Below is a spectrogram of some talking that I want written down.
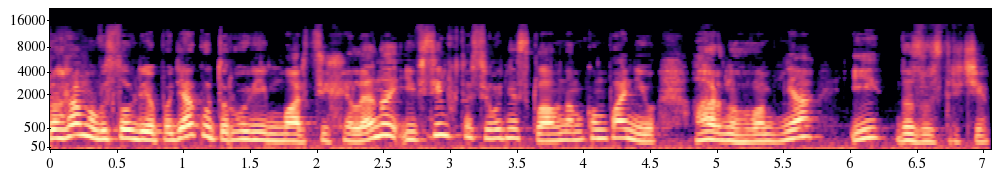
Програма висловлює подяку торговій марці Хелена і всім, хто сьогодні склав нам компанію. Гарного вам дня і до зустрічі!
